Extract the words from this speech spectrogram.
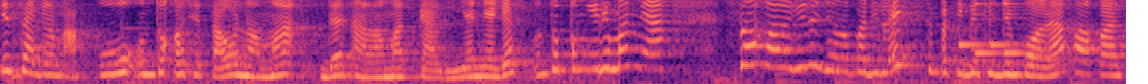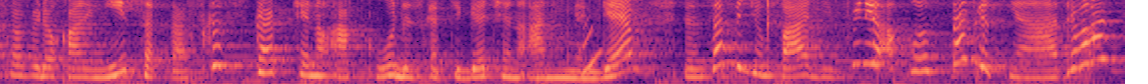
Instagram aku untuk kasih tahu nama dan alamat kalian ya guys untuk pengirimannya. So kalau gitu jangan lupa di like seperti biasa jempolnya kalau kalian suka video kali ini serta subscribe channel aku dan subscribe juga channel anime game dan sampai jumpa di video aku selanjutnya. Terima kasih.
